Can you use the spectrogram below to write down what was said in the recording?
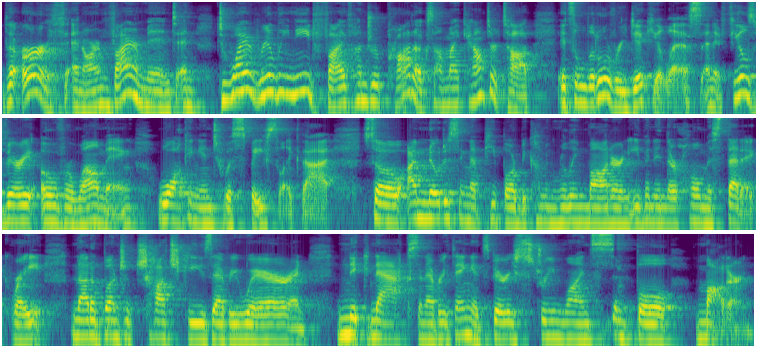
the earth and our environment. And do I really need 500 products on my countertop? It's a little ridiculous and it feels very overwhelming walking into a space like that. So I'm noticing that people are becoming really modern, even in their home aesthetic, right? Not a bunch of tchotchkes everywhere and knickknacks and everything it's very streamlined, simple, modern.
